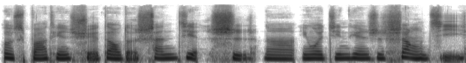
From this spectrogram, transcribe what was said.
二十八天学到的三件事。那因为今天是上集，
